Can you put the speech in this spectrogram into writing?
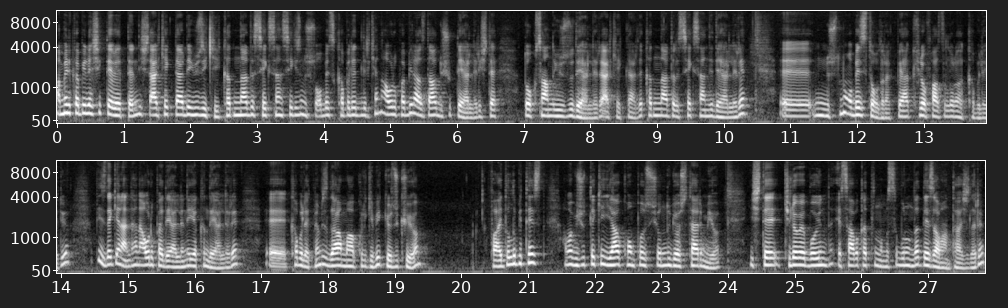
Amerika Birleşik Devletleri'nde işte erkeklerde 102, kadınlarda 88'in üstü obez kabul edilirken Avrupa biraz daha düşük değerleri işte 90'lı 100'lü değerleri erkeklerde, kadınlarda da 80'li değerleri e, üstünü obezite olarak veya kilo fazlalığı olarak kabul ediyor. Biz de genelde hani Avrupa değerlerine yakın değerleri e, kabul etmemiz daha makul gibi gözüküyor. Faydalı bir test ama vücuttaki yağ kompozisyonunu göstermiyor. İşte kilo ve boyun hesaba katılmaması bunun da dezavantajları.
